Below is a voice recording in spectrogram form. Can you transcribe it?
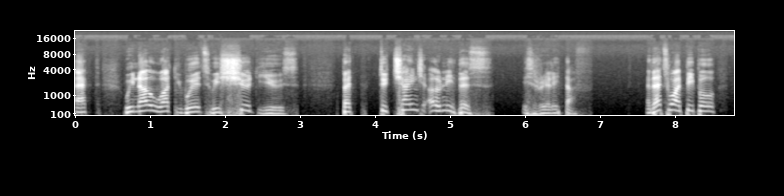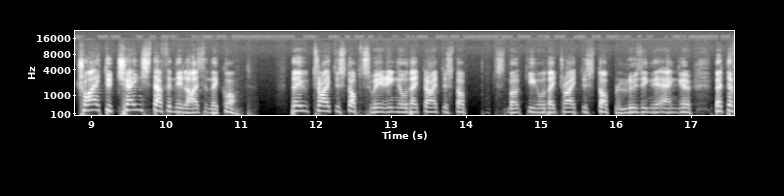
act. We know what words we should use. But to change only this is really tough. And that's why people try to change stuff in their lives and they can't. They try to stop swearing or they try to stop smoking or they try to stop losing their anger. But the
